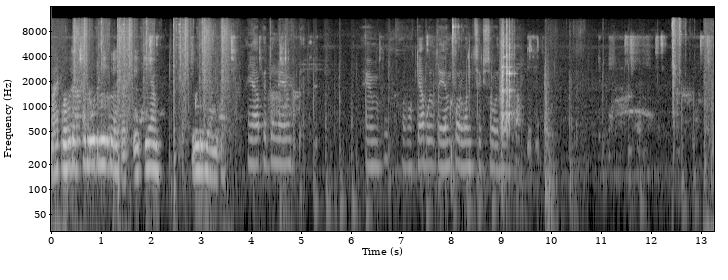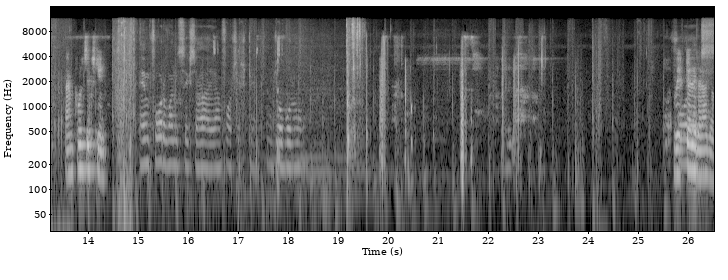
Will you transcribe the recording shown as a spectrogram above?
भाई बहुत अच्छा लूट मिल गया सर एटीएम मिल गया हमको। यहाँ पे तूने एम एम क्या बोलते हैं? एम फोर वन सिक्स छोड़ दिया था। M four sixteen M four one six हाँ एम फोर सिक्सटीन जो बोल। वेक्टर इधर आ जाओ।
